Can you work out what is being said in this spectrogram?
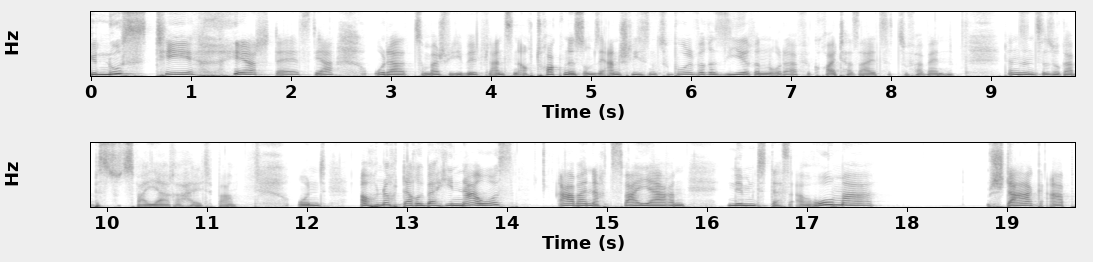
Genusstee herstellst, ja, oder zum Beispiel die Wildpflanzen auch trocknest, um sie anschließend zu pulverisieren oder für Kräutersalze zu verwenden, dann sind sie sogar bis zu zwei Jahre haltbar. Und auch noch darüber hinaus, aber nach zwei Jahren nimmt das Aroma stark ab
